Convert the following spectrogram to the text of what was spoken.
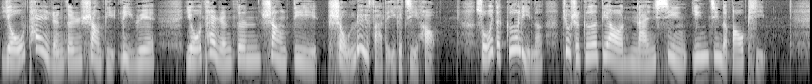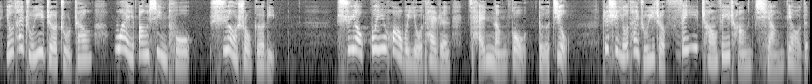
犹太人跟上帝立约，犹太人跟上帝守律法的一个记号。所谓的割礼呢，就是割掉男性阴茎的包皮。犹太主义者主张外邦信徒需要受割礼，需要规划为犹太人才能够得救，这是犹太主义者非常非常强调的。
